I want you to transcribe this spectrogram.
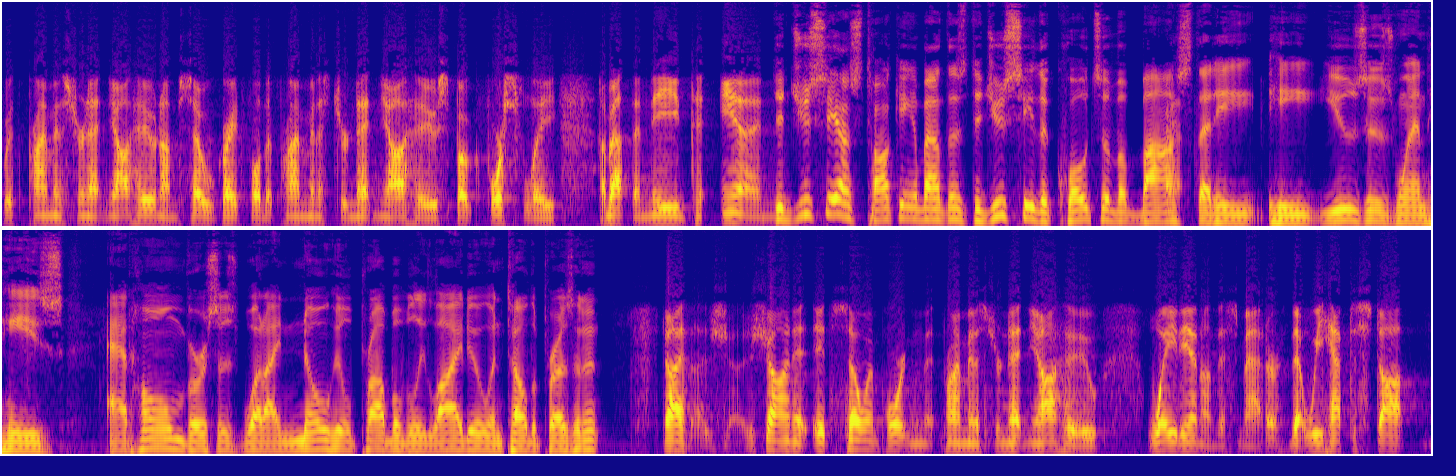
with Prime Minister Netanyahu, and I'm so grateful that Prime Minister Netanyahu spoke forcefully about the need to end. Did you see us talking about this? Did you see the quotes of Abbas that he, he uses when he's at home versus what I know he'll probably lie to and tell the president? No, Sean, it, it's so important that Prime Minister Netanyahu weighed in on this matter, that we have to stop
